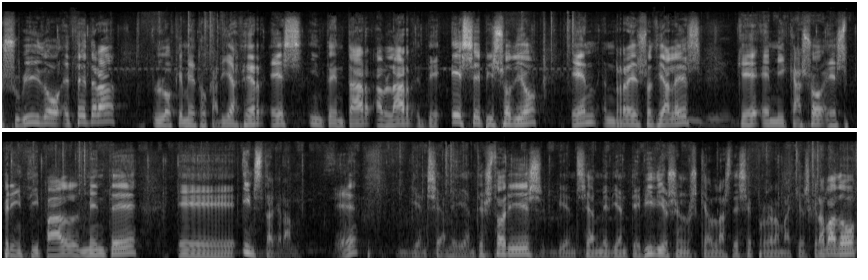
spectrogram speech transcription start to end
subido, etcétera, lo que me tocaría hacer es intentar hablar de ese episodio en redes sociales, que en mi caso es principalmente eh, Instagram. ¿eh? Bien sea mediante stories, bien sea mediante vídeos en los que hablas de ese programa que has grabado,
